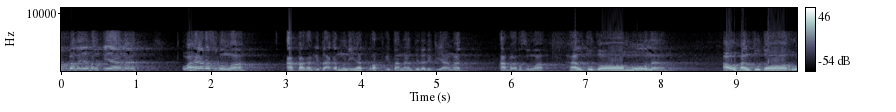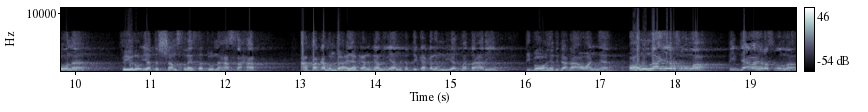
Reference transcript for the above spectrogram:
rabbana yaumil qiyamah?" Wahai Rasulullah, apakah kita akan melihat Rabb kita nanti dari kiamat? Apa Rasulullah? Hal tudamuna au hal tudaruna fi ru'yatis syams laysa dunaha sahab? Apakah membahayakan kalian ketika kalian melihat matahari di bawahnya tidak ada awannya? Qalu la ya Rasulullah. Tidaklah ya Rasulullah.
